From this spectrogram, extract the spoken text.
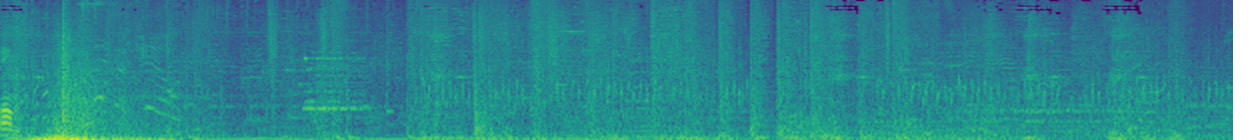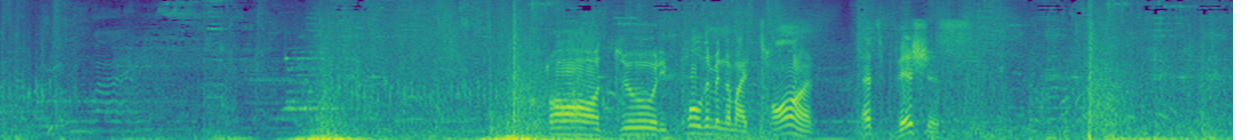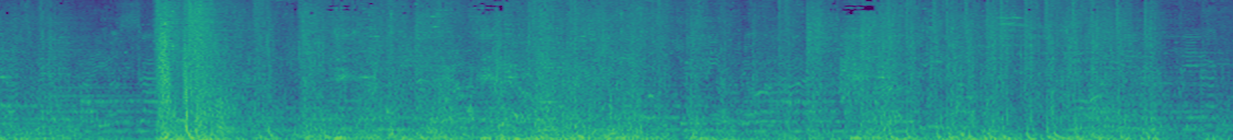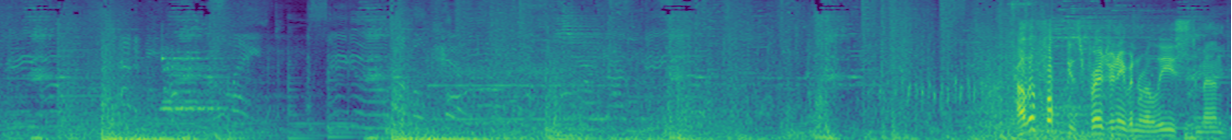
Boom. Oh, dude, he pulled him into my taunt. That's vicious. How the fuck is Fredrinn even released, man?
